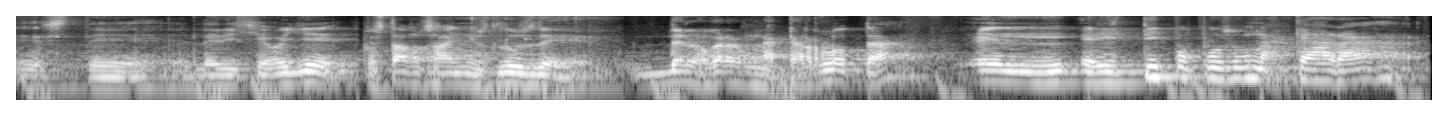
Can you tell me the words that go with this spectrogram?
Este, le dije, oye, pues estamos a años luz de, de lograr una Carlota. El, el, tipo puso una cara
